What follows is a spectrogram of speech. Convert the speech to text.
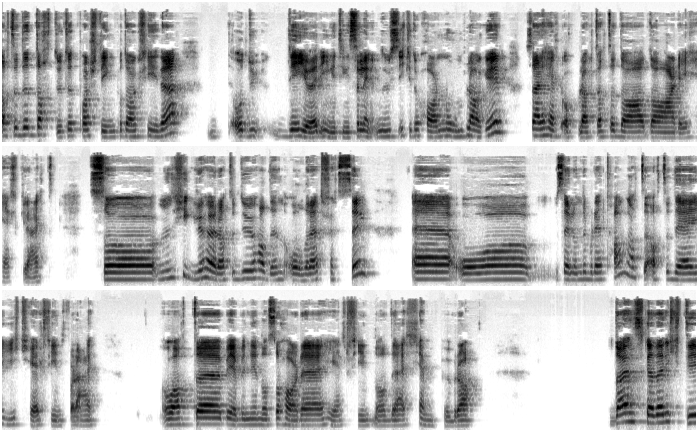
at det datt ut et par sting på dag fire, og du, det gjør ingenting så lenge Hvis ikke du har noen plager, så er det helt opplagt at da, da er det helt greit. Så men hyggelig å høre at du hadde en ålreit fødsel. Eh, og selv om det ble tang, at, at, det gikk helt fint for deg. Og at eh, babyen din også har det helt fint nå. Det er kjempebra. Da ønsker jeg deg riktig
